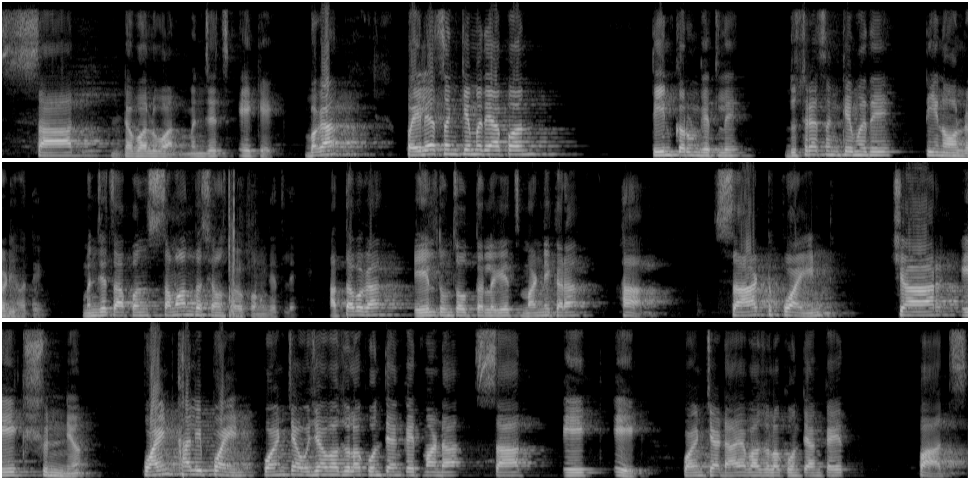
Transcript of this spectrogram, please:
सात डबल वन म्हणजेच एक एक. बघा पहिल्या संख्येमध्ये आपण तीन करून घेतले. दुसऱ्या संख्येमध्ये तीन ऑलरेडी होते. म्हणजेच आपण समान दशांश स्थळ करून घेतले. आता बघा येईल तुमचं उत्तर लगेच. मांडणी करा. हा. साठ पॉइंट चार एक शून्य. पॉइंट खाली पॉइंट पॉइंटच्या उजव्या बाजूला कोणते अंक आहेत मांडा? सात एक एक. पॉइंटच्या डाव्या बाजूला कोणते अंक आहेत? पाच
